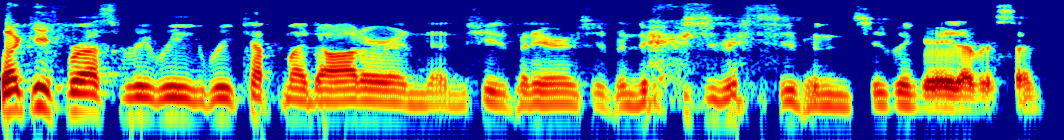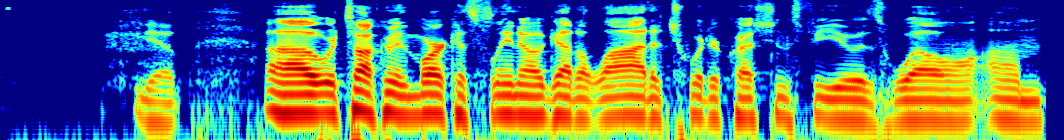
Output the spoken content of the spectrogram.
Lucky for us, we, we, we kept my daughter, and, she's been here, and she's been she's been she's been she's been great ever since. Yep. Uh, we're talking with Marcus Foligno. I got a lot of Twitter questions for you as well. Um,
